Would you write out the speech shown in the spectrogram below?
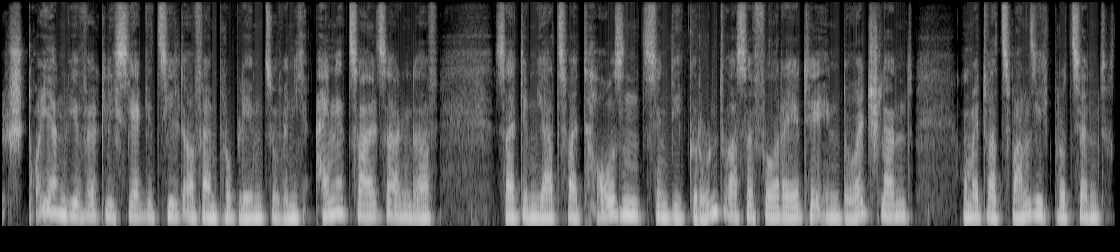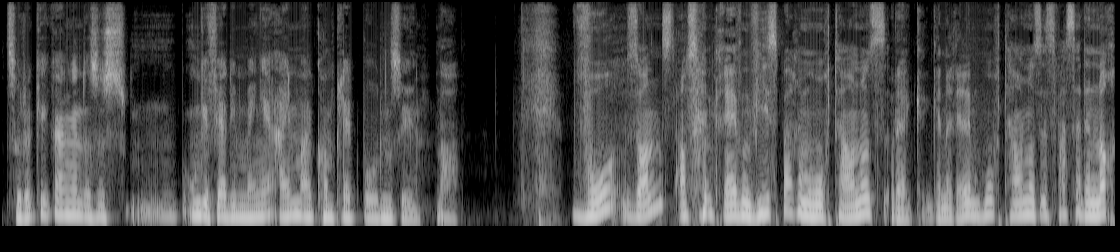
steuern wir wirklich sehr gezielt auf ein Problem zu. Wenn ich eine Zahl sagen darf, seit dem Jahr 2000 sind die Grundwasservorräte in Deutschland um etwa 20 Prozent zurückgegangen. Das ist ungefähr die Menge einmal komplett Bodensee. Wow. Wo sonst, außer in Gräven-Wiesbach im Hochtaunus oder generell im Hochtaunus, ist Wasser denn noch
